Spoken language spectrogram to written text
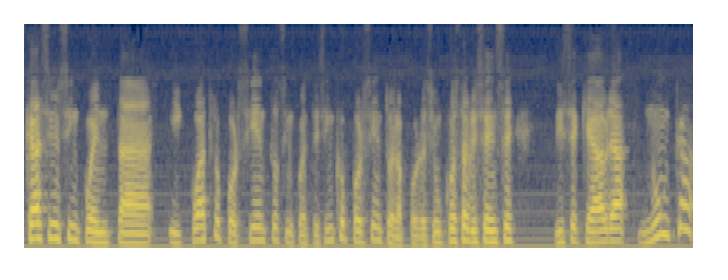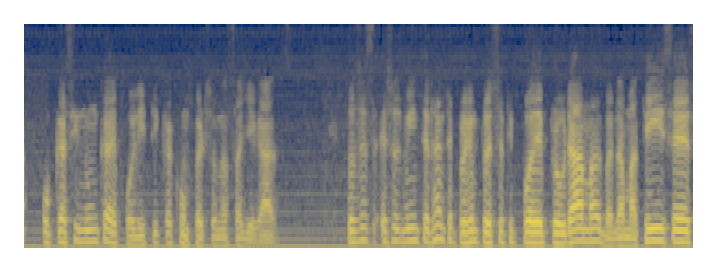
casi un 54%, 55% de la población costarricense dice que habla nunca o casi nunca de política con personas allegadas. Entonces, eso es muy interesante. Por ejemplo, este tipo de programas, ¿verdad? Matices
